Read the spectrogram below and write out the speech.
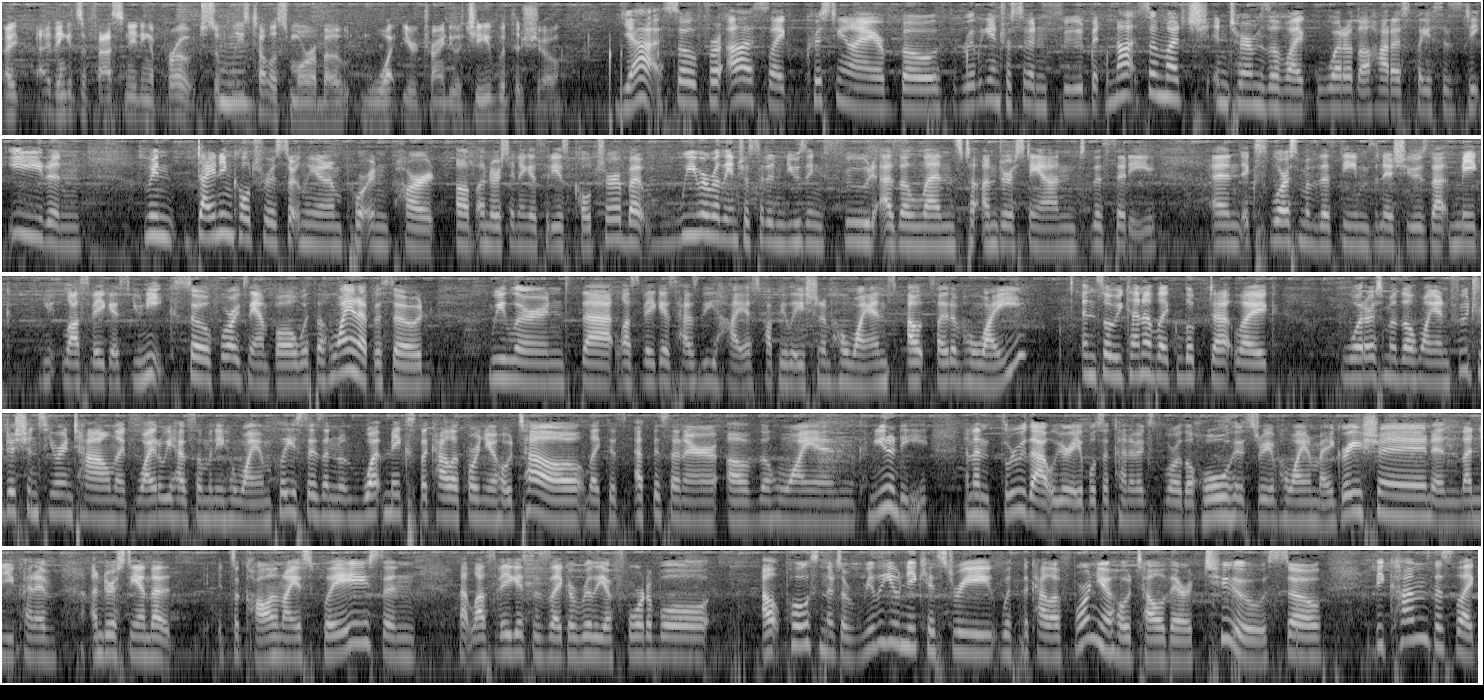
I, I think it's a fascinating approach. So Mm-hmm. please tell us more about what you're trying to achieve with the show. Yeah, so for us, like Christy and I are both really interested in food, but not so much in terms of like what are the hottest places to eat. And I mean, dining culture is certainly an important part of understanding a city's culture, but we were really interested in using food as a lens to understand the city and explore some of the themes and issues that make Las Vegas unique. So, for example, with the Hawaiian episode, we learned that Las Vegas has the highest population of Hawaiians outside of Hawaii. And so we kind of like looked at like what are some of the Hawaiian food traditions here in town? Like, why do we have so many Hawaiian places? And what makes the California Hotel like this epicenter of the Hawaiian community? And then through that, we were able to kind of explore the whole history of Hawaiian migration. And then you kind of understand that it's a colonized place and that Las Vegas is like a really affordable outpost. And there's a really unique history with the California Hotel there, too. So it becomes this like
